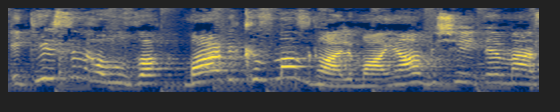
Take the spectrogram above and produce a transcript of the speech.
E girsin havuza. Barbie kızmaz galiba ya bir şey demez.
